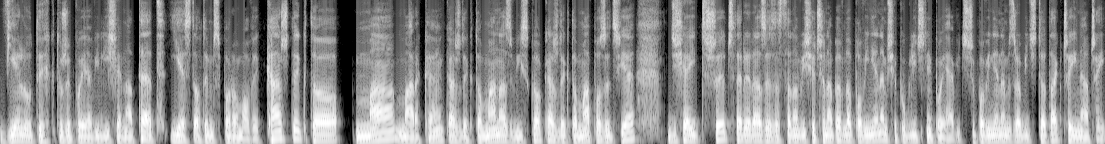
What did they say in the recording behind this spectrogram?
wielu tych, którzy pojawili się na TED, jest o tym sporo mowy. Każdy, kto ma markę, każdy, kto ma nazwisko, każdy, kto ma pozycję, dzisiaj trzy, cztery razy zastanowi się, czy na pewno powinienem się publicznie pojawić, czy powinienem zrobić to tak, czy inaczej.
